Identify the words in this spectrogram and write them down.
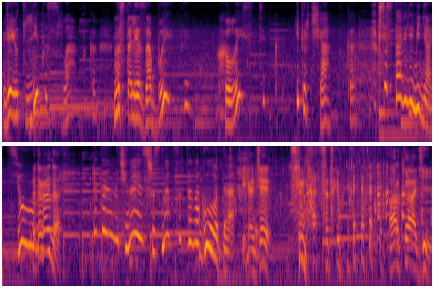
веют липы сладко, на столе забыты хлыстик и перчатка. Все ставили миниатюры. Это когда? Это начиная с шестнадцатого года. И кончая 17-м. Аркадий,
